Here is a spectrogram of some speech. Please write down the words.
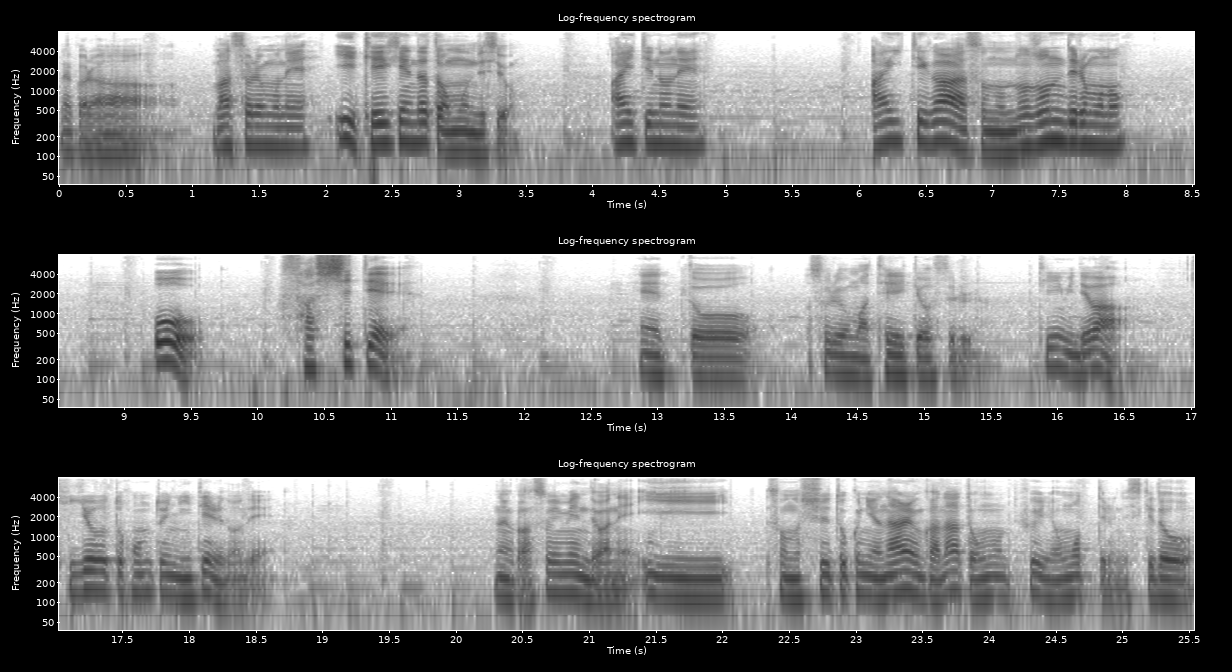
だからまあそれもねいい経験だと思うんですよ。相手のね相手がその望んでるものを察してえ、っとそれをまあ提供する。っていう意味では起業と本当に似てるのでなんかそういう面ではねいいその習得にはなるのかなと思うふうに思ってるんですけど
